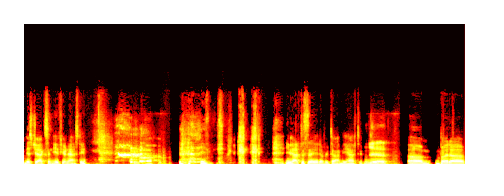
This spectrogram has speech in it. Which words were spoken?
Miss Jackson, if you're nasty. And, uh, you have to say it every time. You have to. yeah. Um, but uh,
